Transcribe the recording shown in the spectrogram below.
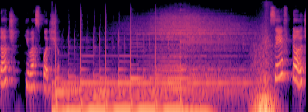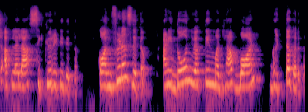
टच किंवा स्पर्श. सेफ टच आपल्याला सिक्युरिटी देतं. कॉन्फिडन्स देतं आणि दोन व्यक्तींमधला बॉन्ड घट्ट करतं.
